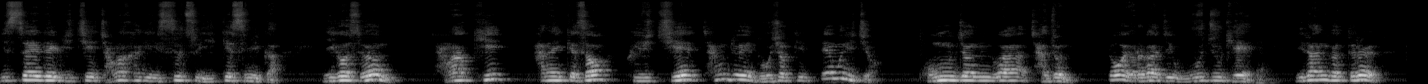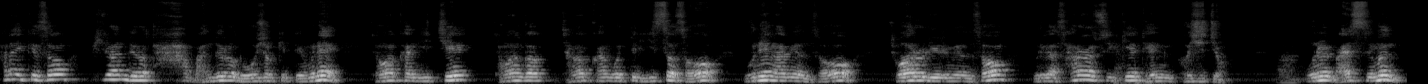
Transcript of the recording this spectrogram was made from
있어야 될 위치에 정확하게 있을 수 있겠습니까? 이것은 정확히 하나님께서 그 위치에 창조해 놓으셨기 때문이죠. 공전과 자존, 또 여러 가지 우주계, 이러한 것들을 하나님께서 필요한 대로 다 만들어 놓으셨기 때문에 정확한 위치에 정한 것, 정확한 것들이 있어서 운행하면서 조화를 이루면서 우리가 살아갈 수 있게 된 것이죠. 아, 오늘 말씀은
